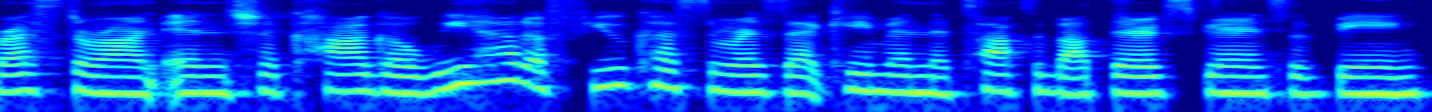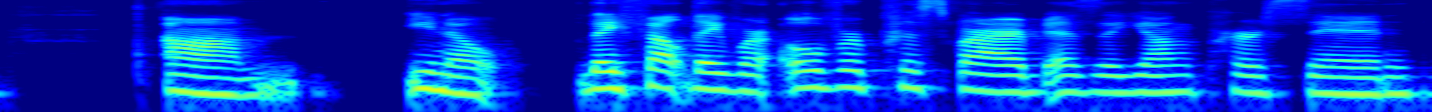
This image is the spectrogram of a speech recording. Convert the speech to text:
restaurant in chicago we had a few customers that came in that talked about their experience of being um, you know they felt they were overprescribed as a young person,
